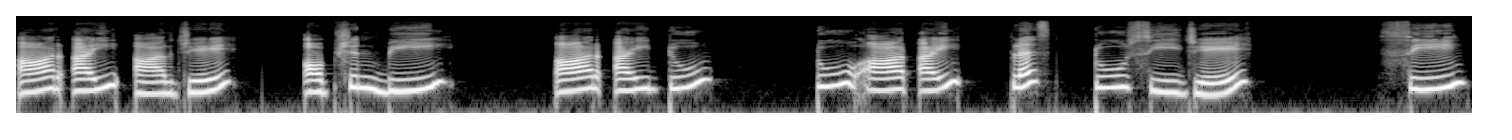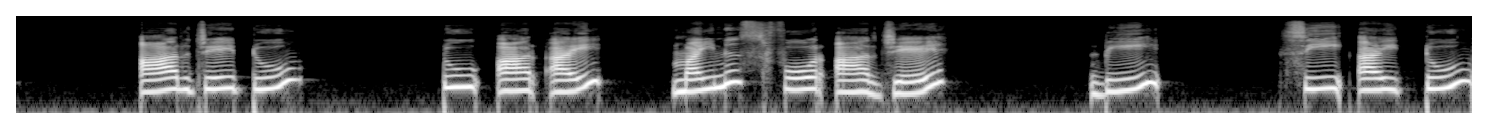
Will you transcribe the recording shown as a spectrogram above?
Ri option B Ri2 2Ri plus 2Cj, C Rj2 2Ri minus 4Rj, D Ci2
